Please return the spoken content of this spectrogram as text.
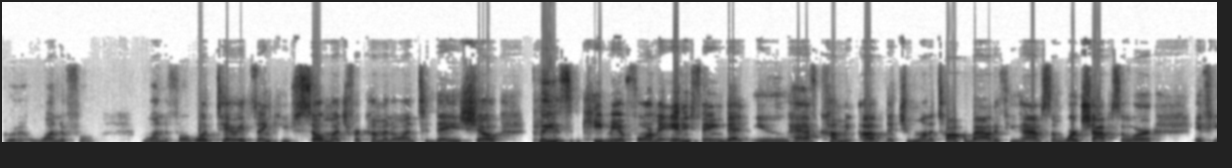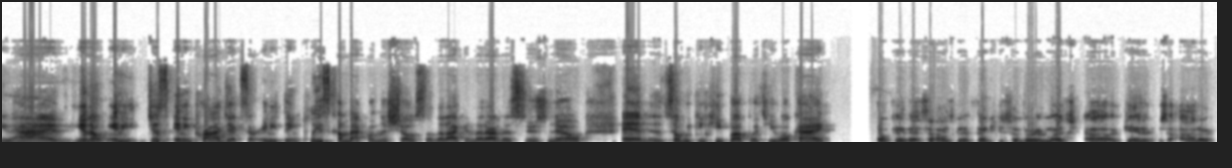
Great. Wonderful. Wonderful. Well, Terry, thank you so much for coming on today's show. Please keep me informed anything that you have coming up that you want to talk about. If you have some workshops or if you have, you know, any just any projects or anything, please come back on the show so that I can let our listeners know and so we can keep up with you. Okay. Okay, that sounds good. Thank you so very much. Uh, again, it was an honor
